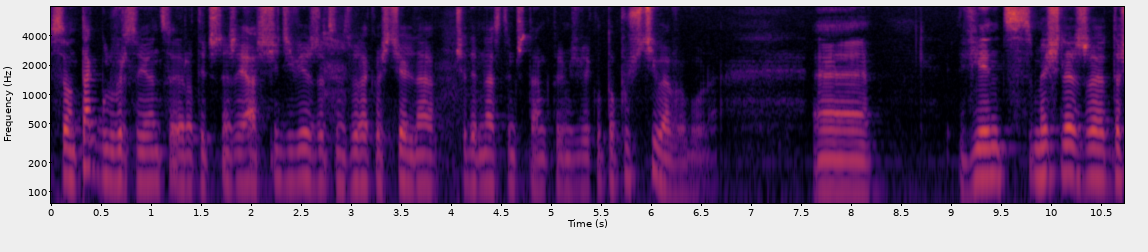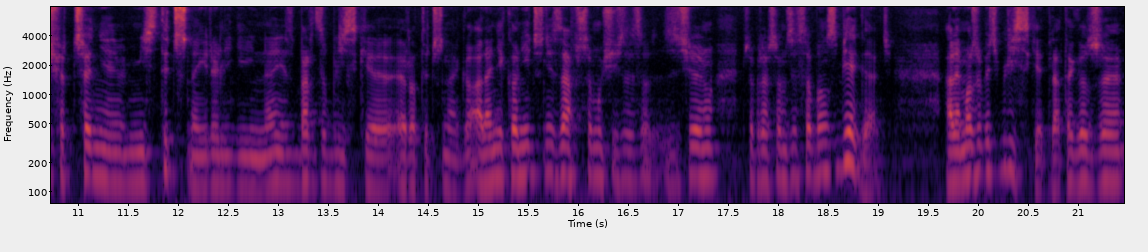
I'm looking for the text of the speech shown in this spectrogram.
są tak bulwersująco erotyczne, że ja aż się dziwię, że cenzura kościelna w XVII czy tam którymś wieku to puściła w ogóle. E, więc myślę, że doświadczenie mistyczne i religijne jest bardzo bliskie erotycznego, ale niekoniecznie zawsze musi się, się przepraszam, ze sobą zbiegać. Ale może być bliskie, dlatego że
